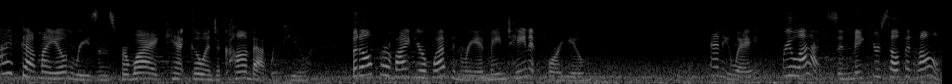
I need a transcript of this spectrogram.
I've got my own reasons for why I can't go into combat with you, but I'll provide your weaponry and maintain it for you. Anyway, relax and make yourself at home.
